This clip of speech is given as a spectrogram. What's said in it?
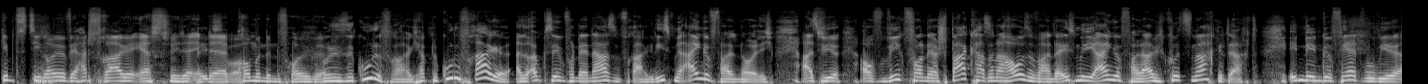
gibt's die neue Wer hat Frage erst wieder in der kommenden Folge. Und das ist eine gute Frage. Ich habe eine gute Frage. Also abgesehen von der Nasenfrage, die ist mir eingefallen neulich. Als wir auf dem Weg von der Sparkasse nach Hause waren, da ist mir die eingefallen, da habe ich kurz nachgedacht. In dem Gefährt, wo wir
